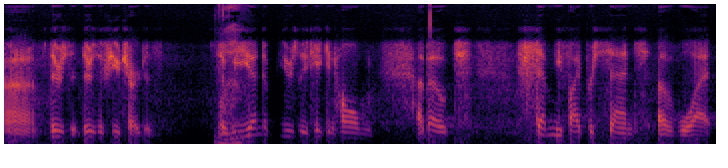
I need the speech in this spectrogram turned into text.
Uh, there's there's a few charges. So uh-huh. we end up usually taking home about 75% of what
